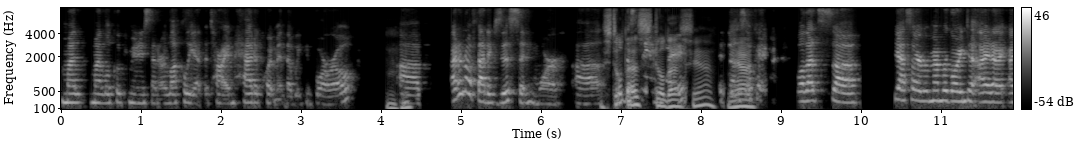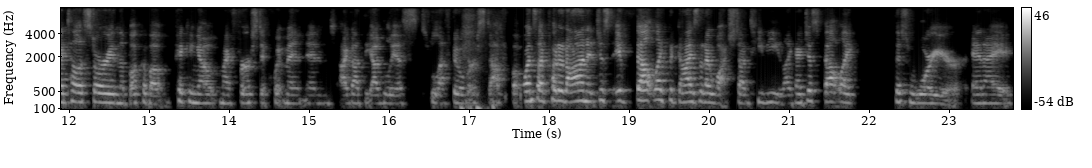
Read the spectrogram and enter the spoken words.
my my local community center, luckily at the time, had equipment that we could borrow. Mm-hmm. Um, I don't know if that exists anymore. Uh, still does, still way. does, yeah. It does. Yeah. Okay. Well, that's uh, yeah. So I remember going to. I, I, I tell a story in the book about picking out my first equipment, and I got the ugliest leftover stuff. But once I put it on, it just it felt like the guys that I watched on TV. Like I just felt like this warrior and i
